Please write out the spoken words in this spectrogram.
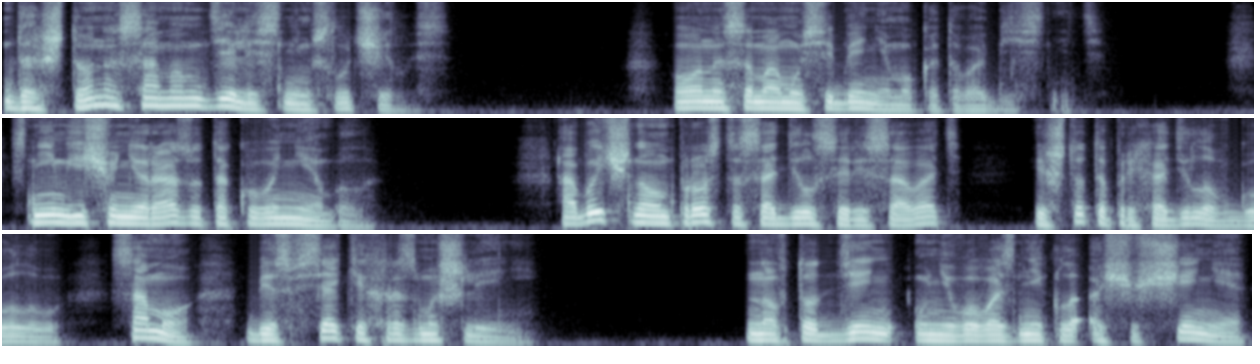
«Да что на самом деле с ним случилось?» Он и самому себе не мог этого объяснить. С ним еще ни разу такого не было. Обычно он просто садился рисовать, и что-то приходило в голову, само, без всяких размышлений. Но в тот день у него возникло ощущение,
